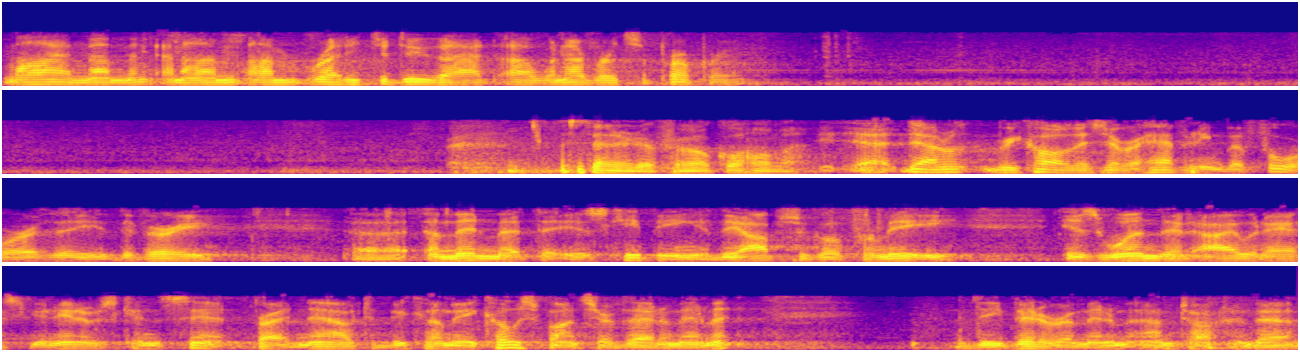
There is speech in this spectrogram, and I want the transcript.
my amendment, and I'm, I'm ready to do that uh, whenever it's appropriate. The Senator from Oklahoma. Uh, I don't recall this ever happening before. The, the very uh, amendment that is keeping the obstacle for me is one that I would ask unanimous consent right now to become a co-sponsor of that amendment, the Vitter amendment I'm talking about.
